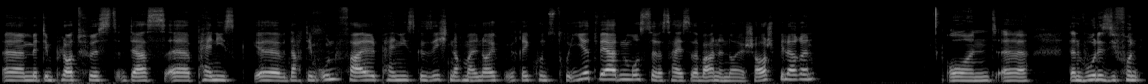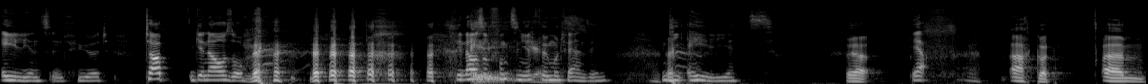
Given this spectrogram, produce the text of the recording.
Äh, mit dem Plot-Twist, dass äh, Pennys, äh, nach dem Unfall Pennys Gesicht nochmal neu rekonstruiert werden musste. Das heißt, da war eine neue Schauspielerin. Und äh, dann wurde sie von Aliens entführt. Top, genauso. genauso funktioniert Film und Fernsehen. Die Aliens. Ja. Ja. Ach Gott. Ähm,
